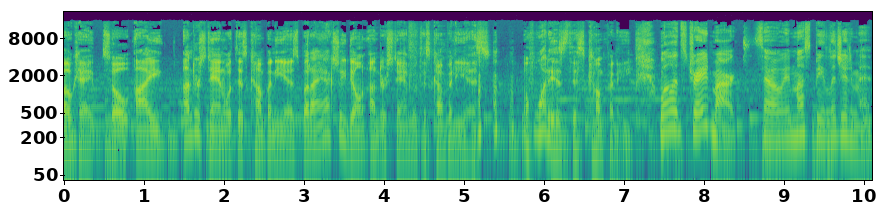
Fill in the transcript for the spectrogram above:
Okay, so I understand what this company is, but I actually don't understand what this company is. what is this company? Well, it's trademarked, so it must be legitimate.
